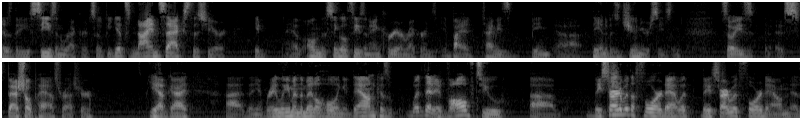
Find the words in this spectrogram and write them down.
is the season record. So if he gets nine sacks this year, he'd have owned the single season and career records by the time he's being uh, the end of his junior season. So he's a special pass rusher. You have guy, uh, then you have Ray Lima in the middle holding it down because what that evolved to. Uh, they started with a four down with they started with four down as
